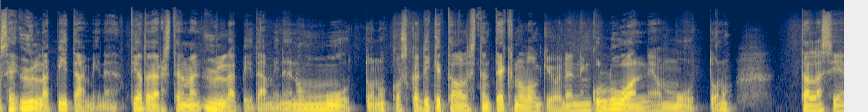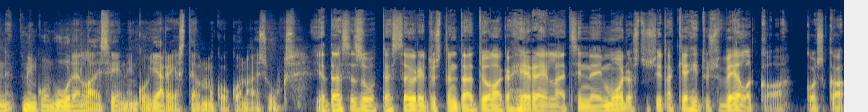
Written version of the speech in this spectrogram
se ylläpitäminen, tietojärjestelmän ylläpitäminen on muuttunut, koska digitaalisten teknologioiden niin kuin luonne on muuttunut tällaisiin niin kuin uudenlaisiin niin kuin järjestelmäkokonaisuuksiin. Ja tässä suhteessa yritysten täytyy olla aika hereillä, että sinne ei muodostu sitä kehitysvelkaa, koska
